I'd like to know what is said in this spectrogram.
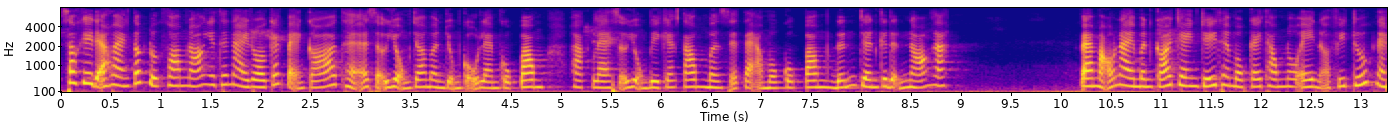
Sau khi đã hoàn tất được form nón như thế này rồi, các bạn có thể sử dụng cho mình dụng cụ làm cục bông hoặc là sử dụng bìa carton mình sẽ tạo một cục bông đính trên cái đỉnh nón ha và mẫu này mình có trang trí thêm một cây thông Noel ở phía trước nè.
